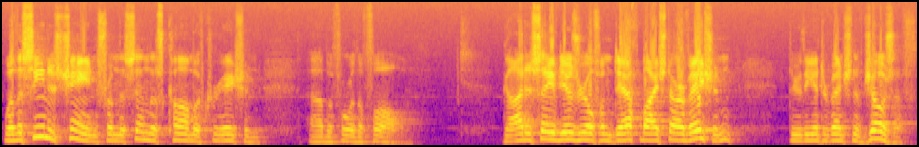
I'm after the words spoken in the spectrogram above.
Well the scene has changed from the sinless calm of creation uh, before the fall. God has saved Israel from death by starvation through the intervention of Joseph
